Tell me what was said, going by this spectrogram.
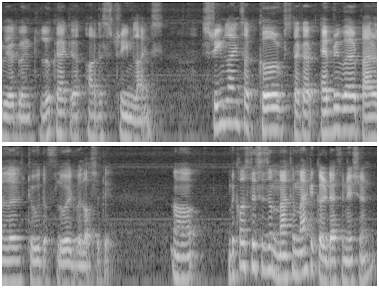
we are going to look at are the streamlines. Streamlines are curves that are everywhere parallel to the fluid velocity. Uh, because this is a mathematical definition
